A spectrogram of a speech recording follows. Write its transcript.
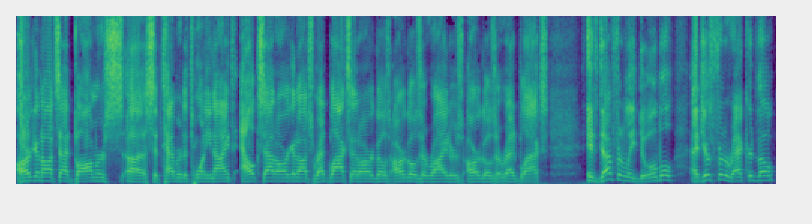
Argonauts at Bombers uh, September the 29th. Elks at Argonauts. Red Blacks at Argos. Argos at Riders. Argos at Red Blacks. It's definitely doable. And just for the record, though,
